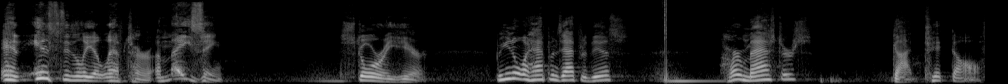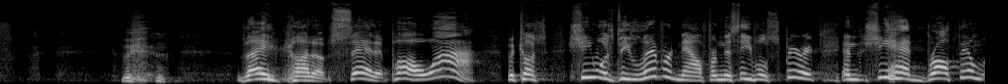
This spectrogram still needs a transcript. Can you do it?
And instantly it left her. Amazing story here. But you know what happens after this? Her masters got ticked off. they got upset at Paul. Why? Because she was delivered now from this evil spirit and she had brought them,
